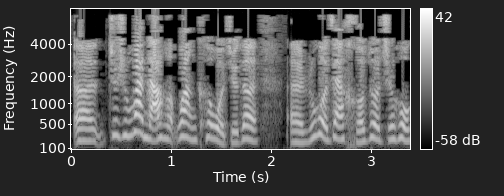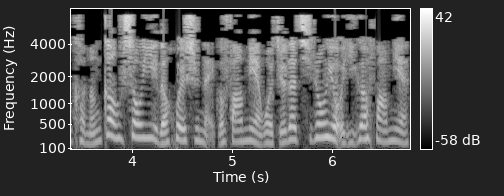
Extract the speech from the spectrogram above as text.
呃，就是万达和万科，我觉得呃，如果在合作之后，可能更受益的会是哪个方面？我觉得其中有一个方面，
